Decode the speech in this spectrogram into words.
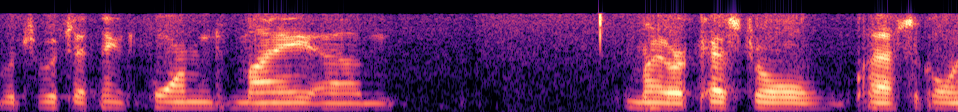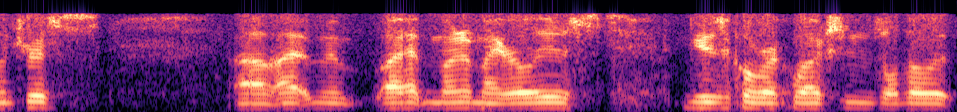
which which I think formed my um my orchestral classical interests. Uh, I, I had one of my earliest musical recollections, although it,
